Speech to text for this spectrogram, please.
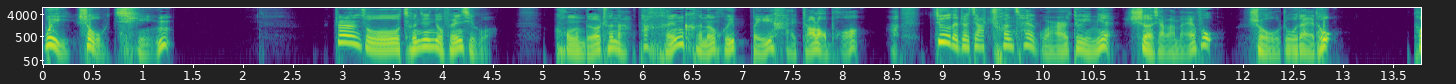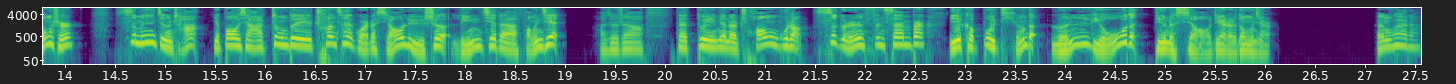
魏寿琴。专案组曾经就分析过，孔德春呐，他很可能回北海找老婆啊，就在这家川菜馆对面设下了埋伏，守株待兔。同时，四名警察也包下正对川菜馆的小旅社临街的房间啊，就这样在对面的窗户上，四个人分三班，一刻不停的轮流的盯着小店的动静。很快的，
